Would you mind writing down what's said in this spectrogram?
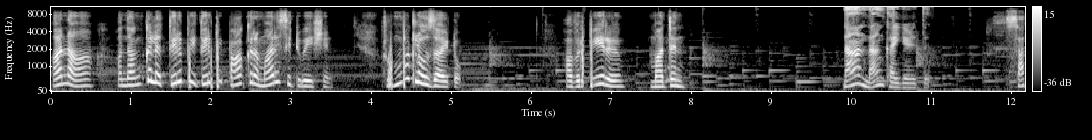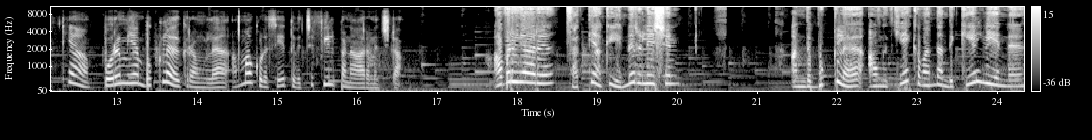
ஆனா அந்த அங்கிளை திருப்பி திருப்பி பார்க்குற மாதிரி சுச்சுவேஷன் ரொம்ப க்ளோஸ் ஆயிட்டோம். அவர் பேரு மதன். நான் தான் கையெழுத்து. சத்யா பொறுமையா புக்ல இருக்கிறவங்கள அம்மா கூட சேர்த்து வச்சு ஃபீல் பண்ண ஆரம்பிச்சிட்டா. அவர் யாரு? சத்யாக்கு என்ன ரிலேஷன் அந்த புக்ல அவங்க கேட்க வந்த அந்த கேள்வி என்ன?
